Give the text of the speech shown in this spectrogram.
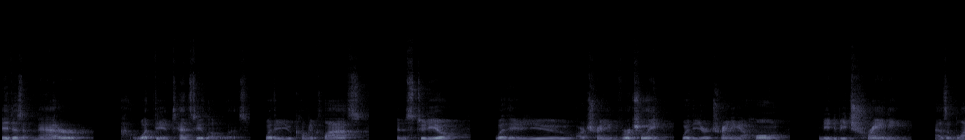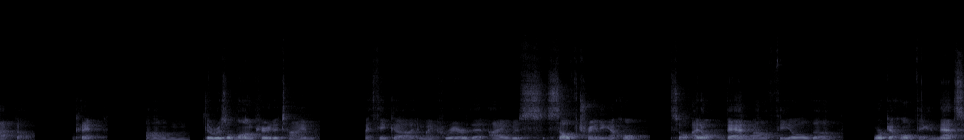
it doesn't matter what the intensity level is, whether you come to class in a studio, whether you are training virtually, whether you're training at home, you need to be training as a black belt. Okay, um, there was a long period of time, I think, uh, in my career that I was self training at home. So I don't badmouth the old uh, work at home thing, and that's,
